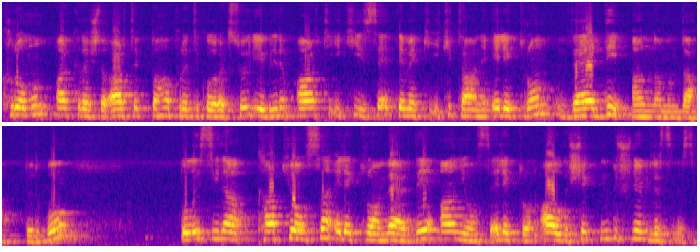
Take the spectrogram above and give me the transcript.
kromun arkadaşlar artık daha pratik olarak söyleyebilirim. Artı 2 ise demek ki 2 tane elektron verdi anlamındadır bu. Dolayısıyla katyonsa elektron verdi, anyonsa elektron aldı şeklini düşünebilirsiniz.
